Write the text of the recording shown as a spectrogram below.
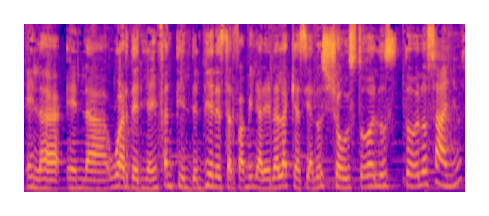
en la, en la guardería infantil del bienestar familiar, era la que hacía los shows todos los, todos los años.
